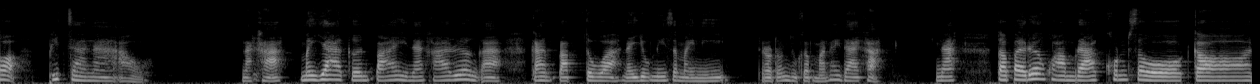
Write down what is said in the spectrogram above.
ก็พิจารณาเอานะคะไม่ยากเกินไปนะคะ เรื่องอการปรับตัวในยุคนี้สมัยนี้ เราต้องอยู่กับมันให้ได้ค่ะนะต่อไปเรื่องความรักคนโสดก่อน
